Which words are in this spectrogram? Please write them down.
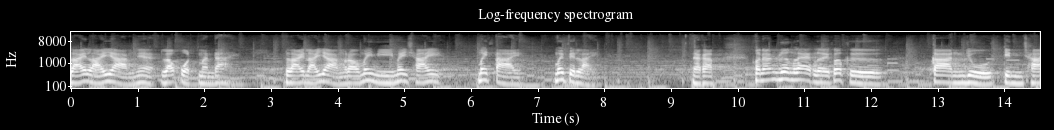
หลายหลายอย่างเนี่ยเราอดมันได้ หลายหลายอย่างเราไม่มีไม่ใช้ ไม่ตายไม่เป็นไรนะครับ เพราะนั้นเรื่องแรกเลยก็คือการอยู่กินใช้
